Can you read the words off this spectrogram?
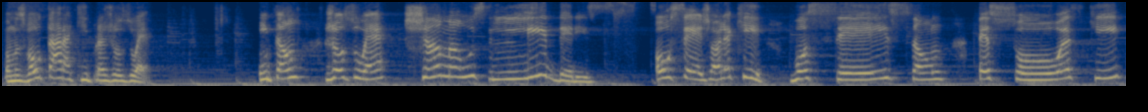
Vamos voltar aqui para Josué. Então, Josué chama os líderes. Ou seja, olha aqui, vocês são pessoas que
